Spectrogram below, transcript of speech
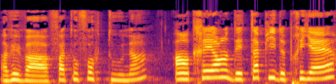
aveva fatto fortuna en créant des tapis de prière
